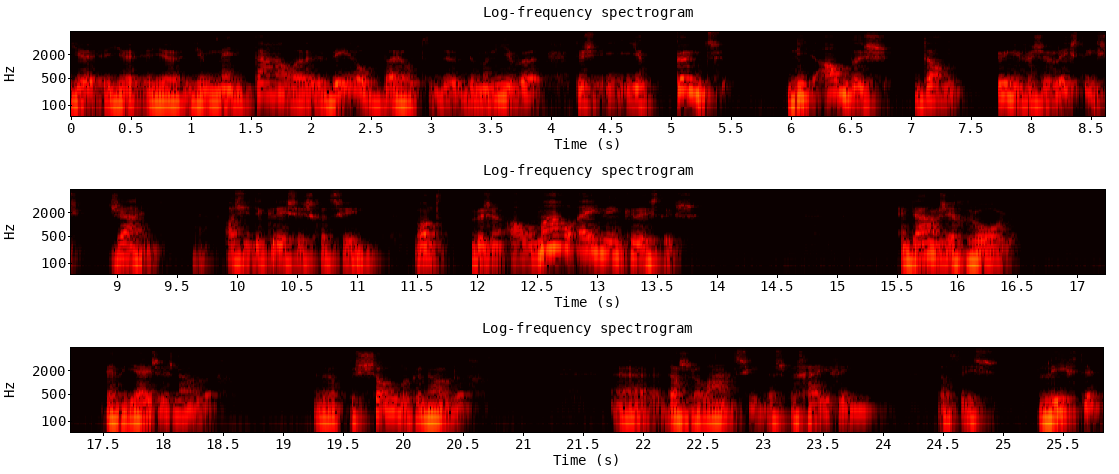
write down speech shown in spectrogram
je, je, je, je mentale wereldbeeld. De, de manier waar, dus je kunt niet anders dan universalistisch zijn Ja. als je de Christus gaat zien. Want we zijn allemaal één in Christus. En daarom zegt Roor, we hebben Jezus nodig. We hebben dat persoonlijke nodig. Eh, dat is relatie, dat is vergeving, dat is liefde.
